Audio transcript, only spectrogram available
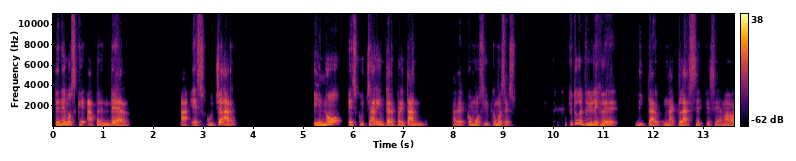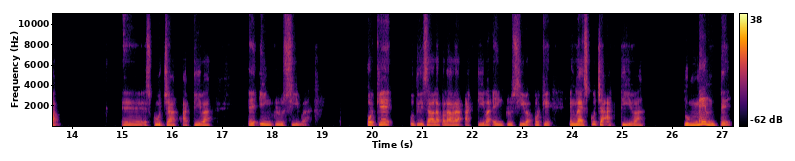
tenemos que aprender a escuchar y no escuchar interpretando. A ver, ¿cómo, cómo es eso? Yo tuve el privilegio de dictar una clase que se llamaba eh, escucha activa e inclusiva. ¿Por qué utilizaba la palabra activa e inclusiva? Porque en la escucha activa, tu mente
